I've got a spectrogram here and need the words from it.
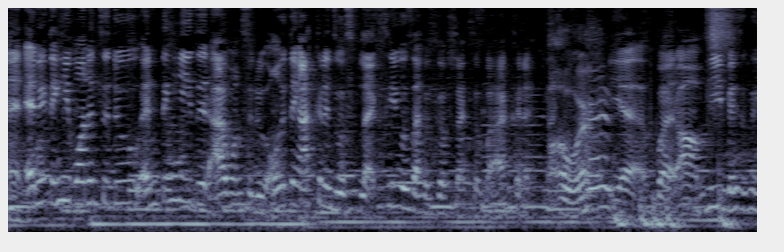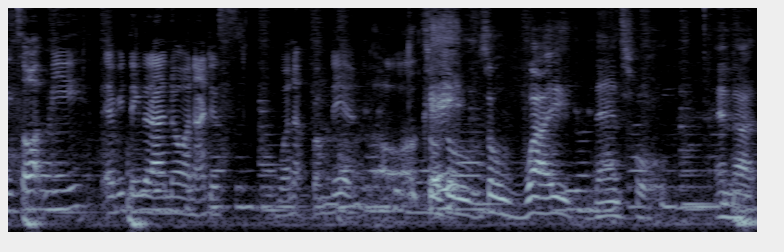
and anything he wanted to do, anything he did, I wanted to do. Only thing I couldn't do is flex. He was like a good flexer, but I couldn't. Flex. Oh, word? Yeah, but um, he basically taught me everything that I know, and I just went up from there. Oh, So, okay. so, so why dance hall and not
